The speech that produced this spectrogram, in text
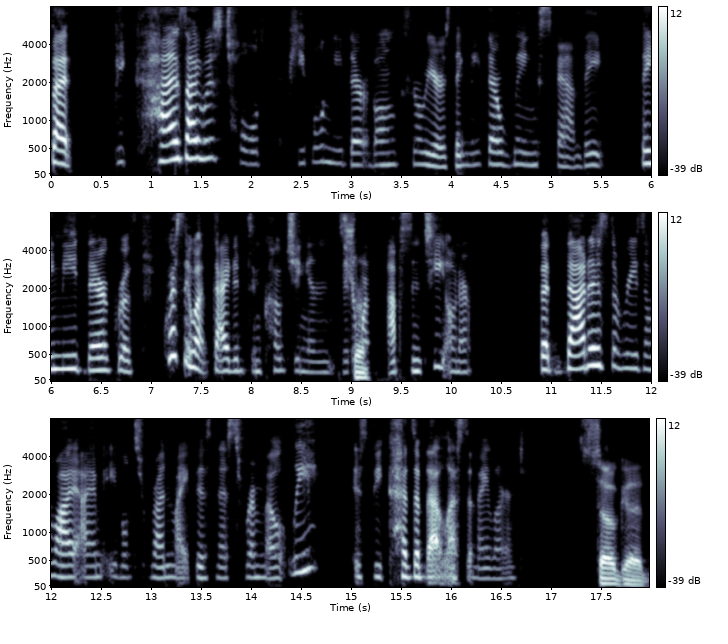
But because I was told people need their own careers, they need their wingspan, they they need their growth. Of course, they want guidance and coaching and they sure. don't want an absentee owner. But that is the reason why I'm able to run my business remotely is because of that lesson I learned. So good.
